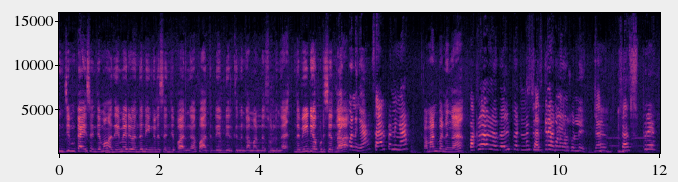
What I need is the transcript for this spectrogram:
இஞ்சி மிட்டாய் செஞ்சோமோ அதே மாதிரி வந்து நீங்களும் செஞ்சு பாருங்க. பார்த்துட்டு எப்படி இருக்குன்னு கமெண்ட்ல சொல்லுங்க. இந்த வீடியோ பிடிச்சிருந்தா பண்ணுங்க. ஷேர் பண்ணுங்க. கமெண்ட் பண்ணுங்க. பக்கத்துல பெல் பட்டனை சப்ஸ்கிரைப் பண்ணுங்க. சொல்லு. சப்ஸ்கிரைப்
